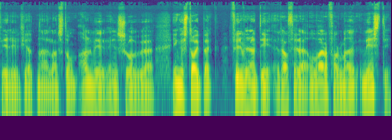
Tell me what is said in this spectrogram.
fyrir hérna landstóm alveg eins og uh, Inge Stauberg fyrirverandi ráþeira og varaformaður vinstri.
